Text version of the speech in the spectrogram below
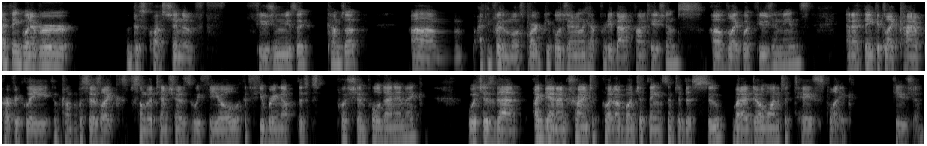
I think whenever this question of fusion music comes up. Um, I think for the most part, people generally have pretty bad connotations of like what fusion means. And I think it like kind of perfectly encompasses like some of the tensions we feel if you bring up this push and pull dynamic, which is that again, I'm trying to put a bunch of things into this soup, but I don't want it to taste like fusion.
